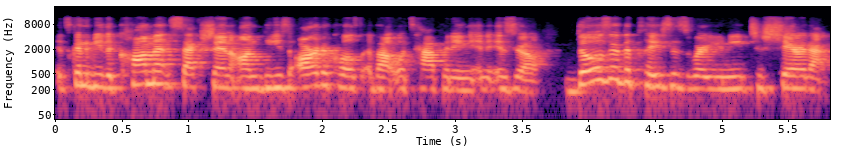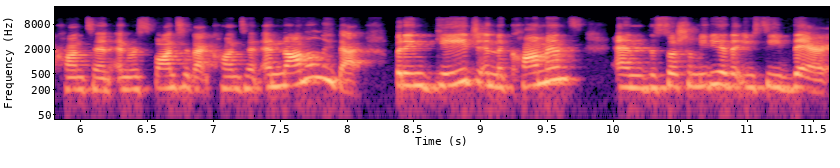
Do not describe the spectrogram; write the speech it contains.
It's going to be the comment section on these articles about what's happening in Israel. Those are the places where you need to share that content and respond to that content. And not only that, but engage in the comments and the social media that you see there.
